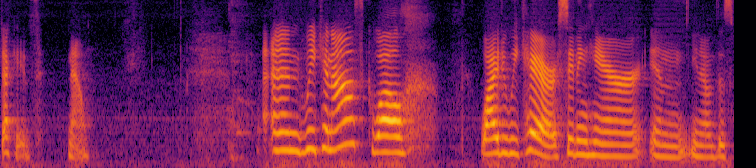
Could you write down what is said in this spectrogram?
decades now. And we can ask, well, why do we care sitting here in you know, this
